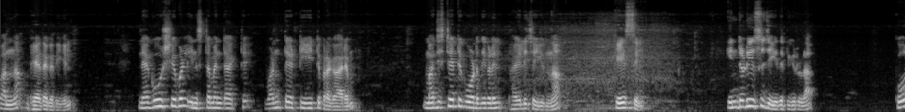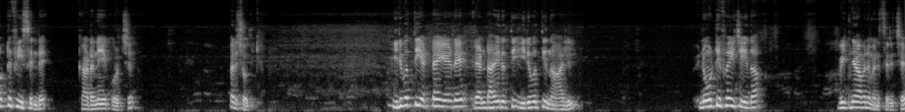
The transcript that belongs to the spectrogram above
വന്ന ഭേദഗതിയിൽ negotiable instrument act one thirty eight പ്രകാരം മജിസ്ട്രേറ്റ് കോടതികളിൽ ഫയൽ ചെയ്യുന്ന കേസിൽ ഇൻട്രൊഡ്യൂസ് ചെയ്തിട്ടുള്ള കോർട്ട് ഫീസിന്റെ ഘടനയെക്കുറിച്ച് പരിശോധിക്കാം. ഇരുപത്തിയെട്ട് ഏഴ് രണ്ടായിരത്തി ഇരുപത്തി നാലിൽ നോട്ടിഫൈ ചെയ്ത വിജ്ഞാപനമനുസരിച്ച്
